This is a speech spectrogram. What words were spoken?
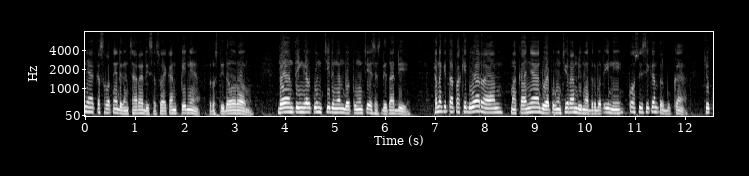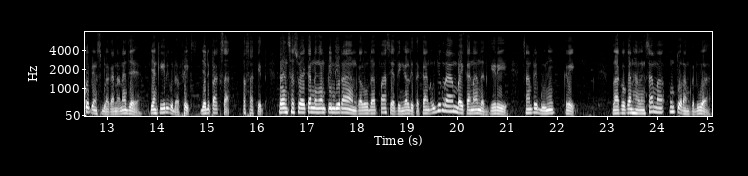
nya ke slotnya dengan cara disesuaikan pinnya. Terus didorong. Dan tinggal kunci dengan baut pengunci SSD tadi. Karena kita pakai dua RAM, makanya dua pengunci RAM di motherboard ini posisikan terbuka cukup yang sebelah kanan aja ya yang kiri udah fix jadi paksa tersakit dan sesuaikan dengan pin di RAM kalau udah pas ya tinggal ditekan ujung RAM baik kanan dan kiri sampai bunyi klik lakukan hal yang sama untuk RAM kedua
